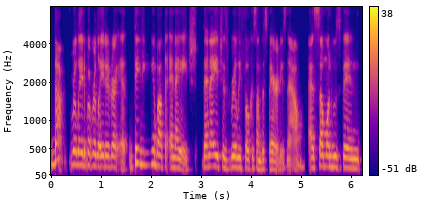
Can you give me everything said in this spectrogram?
not related, but related, right? Uh, thinking about the NIH, the NIH is really focused on disparities now. As someone who's been,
